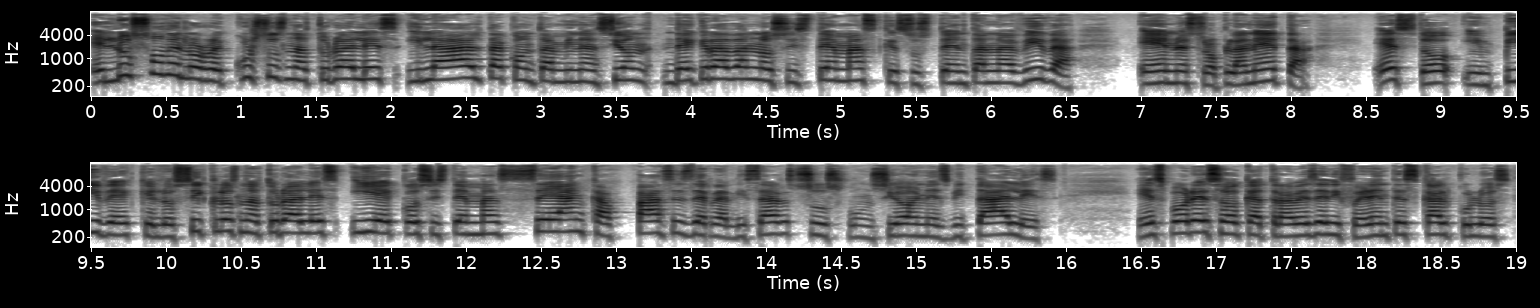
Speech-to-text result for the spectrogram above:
El uso de los recursos naturales y la alta contaminación degradan los sistemas que sustentan la vida en nuestro planeta. Esto impide que los ciclos naturales y ecosistemas sean capaces de realizar sus funciones vitales. Es por eso que a través de diferentes cálculos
